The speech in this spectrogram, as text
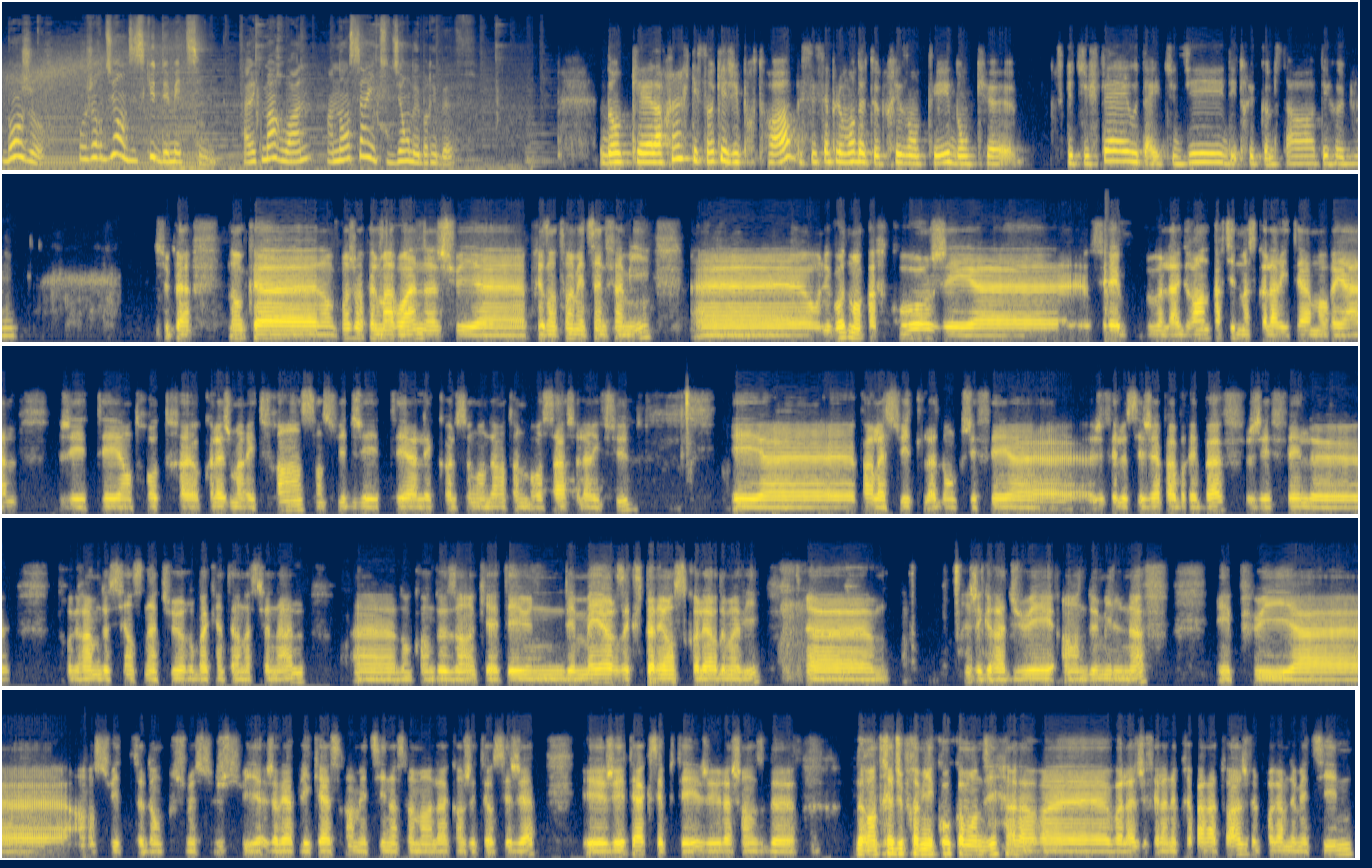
Bonjour, aujourd'hui on discute de médecine avec Marwan, un ancien étudiant de Brébeuf. Donc, euh, la première question que j'ai pour toi, ben, c'est simplement de te présenter. Donc, euh, ce que tu fais, où tu as étudié, des trucs comme ça, tes hobbies. Super. Donc, euh, donc moi, je m'appelle Marwan. Je suis euh, présentement médecin de famille. Euh, au niveau de mon parcours, j'ai euh, fait la grande partie de ma scolarité à Montréal. J'ai été, entre autres, au Collège Marie de France. Ensuite, j'ai été à l'école secondaire Antoine Brossard sur la rive sud. Et euh, par la suite, là, donc j'ai fait euh, j'ai fait le cégep à Brébeuf. J'ai fait le programme de sciences nature bac international, euh, donc en deux ans, qui a été une des meilleures expériences scolaires de ma vie. Euh, j'ai gradué en 2009 et puis euh, ensuite, donc je me suis, je suis, j'avais appliqué en médecine à ce moment-là quand j'étais au cégep et j'ai été accepté. J'ai eu la chance de de rentrer du premier coup, comme on dit. Alors, euh, voilà, j'ai fait l'année préparatoire, j'ai fait le programme de médecine.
